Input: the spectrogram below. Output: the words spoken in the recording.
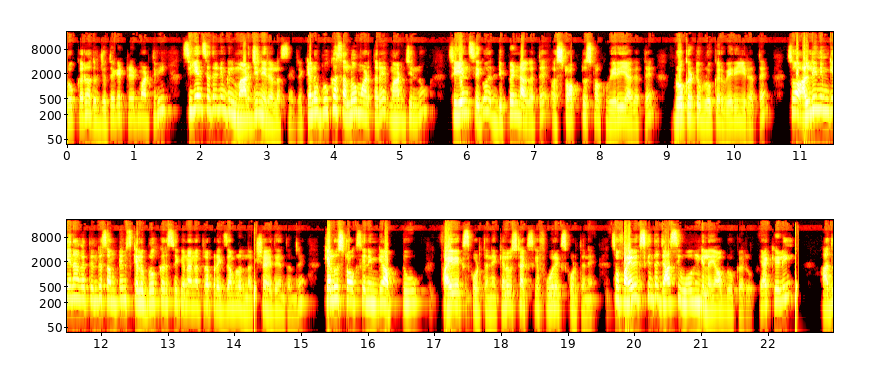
ಬ್ರೋಕರ್ ಅದ್ರ ಜೊತೆಗೆ ಟ್ರೇಡ್ ಮಾಡ್ತೀವಿ. ಸಿ ಎನ್ ಸಿ ಅಂದ್ರೆ ನಿಮ್ಗೆ ಇಲ್ಲಿ ಮಾರ್ಜಿನ್ ಇರಲ್ಲ ಸ್ನೇಹಿತರೆ. ಕೆಲವು ಬ್ರೋಕರ್ಸ್ ಅಲೋ ಮಾಡ್ತಾರೆ ಮಾರ್ಜಿನ್ ಸಿ ಎನ್ ಸಿಗೂ ಡಿಪೆಂಡ್ ಆಗುತ್ತೆ ಸ್ಟಾಕ್ ಟು ಸ್ಟಾಕ್ ವೇರಿ ಆಗುತ್ತೆ ಬ್ರೋಕರ್ ಟು ಬ್ರೋಕರ್ ವೇರಿ ಇರುತ್ತೆ. ಸೊ ಅಲ್ಲಿ ನಿಮ್ಗೆ ಏನಾಗುತ್ತೆ ಅಂದ್ರೆ ಸಮ್ಟೈಮ್ಸ್ ಕೆಲವು ಬ್ರೋಕರ್ಸ್ ಈಗ ನನ್ನ ಹತ್ರ ಫಾರ್ ಎಕ್ಸಾಂಪಲ್ ಒಂದು ಲಕ್ಷ ಇದೆ ಅಂತಂದ್ರೆ, ಕೆಲವು ಸ್ಟಾಕ್ಸ್ಗೆ ನಿಮ್ಗೆ ಅಪ್ ಟು ಫೈವ್ ಎಕ್ಸ್ ಕೊಡ್ತಾನೆ, ಕೆಲವು ಸ್ಟಾಕ್ಸ್ಗೆ ಫೋರ್ ಎಕ್ಸ್ ಕೊಡ್ತಾನೆ. ಸೊ ಫೈವ್ ಎಕ್ಸ್ಗಿಂತ ಜಾಸ್ತಿ ಹೋಗಂಗಿಲ್ಲ ಯಾವ ಬ್ರೋಕರು ಯಾಕೆ ಹೇಳಿ? ಅದು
